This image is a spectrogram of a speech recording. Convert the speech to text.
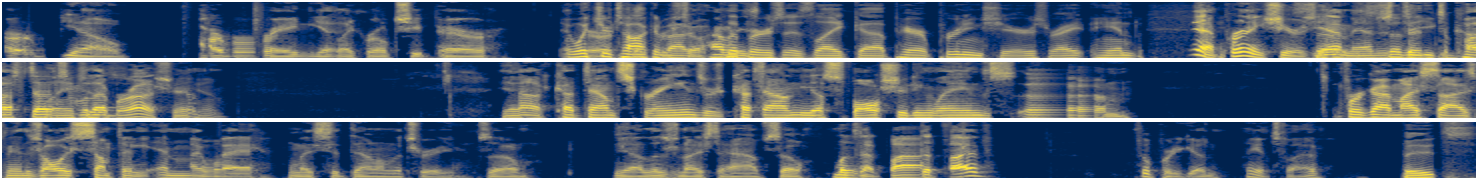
or you know Harbor Freight and get like a real cheap pair. And what you're talking about, so clippers, is like a pair of pruning shears, right? Hand, yeah, pruning shears. So, yeah, man, just so to, that you can bust out some of that brush. Yeah. yeah. yeah, cut down screens or cut down you know small shooting lanes. Um, for a guy my size, man, there's always something in my way when I sit down on the tree. So, yeah, those are nice to have. So, what is that? Five? That five? I feel pretty good. I think it's five. Boots,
